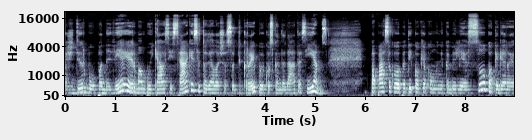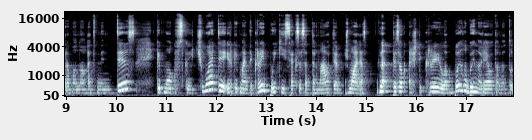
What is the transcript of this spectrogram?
aš dirbau padavėję ir man puikiausiai sekėsi, todėl aš esu tikrai puikus kandidatas jiems. Papasakojau apie tai, kokia komunikabili esu, kokia gera yra mano atmintis, kaip moku skaičiuoti ir kaip man tikrai puikiai seksis aptarnauti žmonės. Na, tiesiog aš tikrai labai labai norėjau tuo metu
